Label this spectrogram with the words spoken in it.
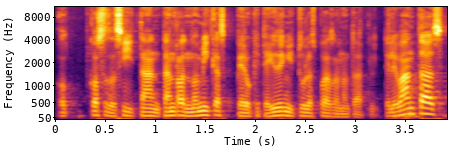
O cosas así, tan, tan randómicas, pero que te ayuden y tú las puedas anotar. Te levantas,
